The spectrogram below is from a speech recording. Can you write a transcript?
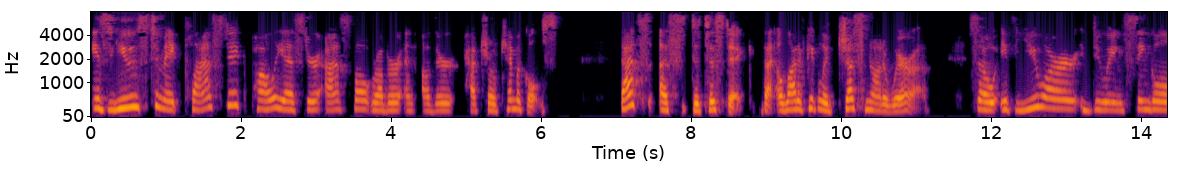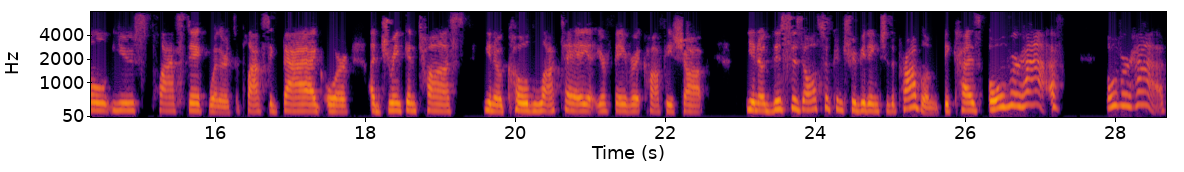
is used to make plastic, polyester, asphalt, rubber, and other petrochemicals. That's a statistic that a lot of people are just not aware of. So if you are doing single use plastic, whether it's a plastic bag or a drink and toss, you know, cold latte at your favorite coffee shop, you know, this is also contributing to the problem because over half, over half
